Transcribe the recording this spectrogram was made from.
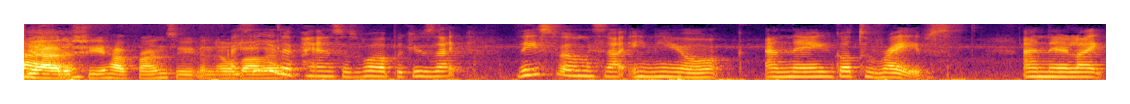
Like, yeah, does she have friends who even know I about think it it? depends as well because like this film is like in New York, and they go to raves, and they're like,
